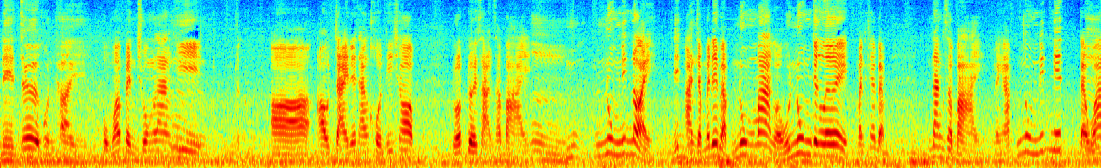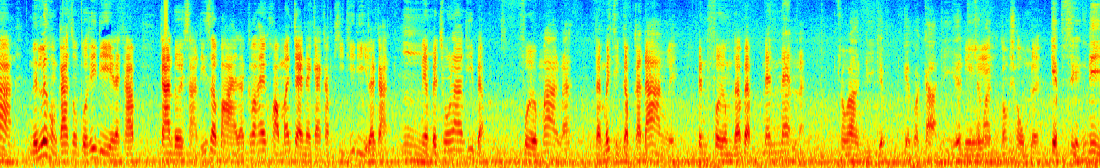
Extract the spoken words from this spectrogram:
เนเจอร์คนไทย ผมว่าเป็นช่วงล่างที่อืมเอ่อเอาใจได้ทั้งคนที่ชอบรถโดยสารสบาย อืม นุ่มนุ่มนิดหน่อย นิดนึงอาจจะไม่ได้แบบนุ่มมากกว่าโอ้ยนุ่มจังเลย มันแค่แบบนั่งสบายนะครับ นุ่มนิดๆแต่ว่าในเรื่องของการทรงตัวที่ดีนะครับ การโดยสารที่สบายแล้วก็ให้ความมั่นใจในการขับขี่ที่ดีแล้วกันอืมเนี่ยเป็นช่วงล่างที่แบบเฟิร์มมากนะ แต่ไม่ถึงกับกระด้างเลย เป็นเฟิร์มแล้วแบบแน่นๆอะ ช่วงล่างดีเก็บเก็บอากาศดีอันที่นี้สำคัญต้องชมเลย เก็บเสียงดี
